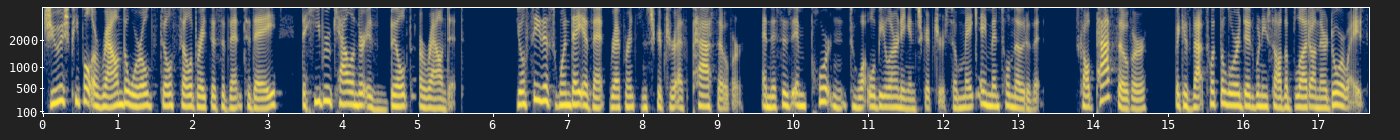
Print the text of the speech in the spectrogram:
Jewish people around the world still celebrate this event today. The Hebrew calendar is built around it. You'll see this one day event referenced in Scripture as Passover, and this is important to what we'll be learning in Scripture, so make a mental note of it. It's called Passover because that's what the Lord did when he saw the blood on their doorways.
